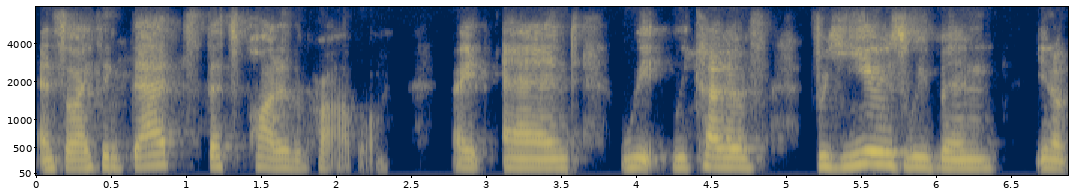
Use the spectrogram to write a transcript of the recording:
And so I think that's that's part of the problem, right? And we we kind of for years we've been you know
